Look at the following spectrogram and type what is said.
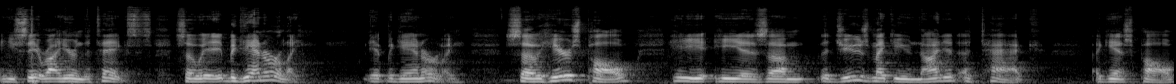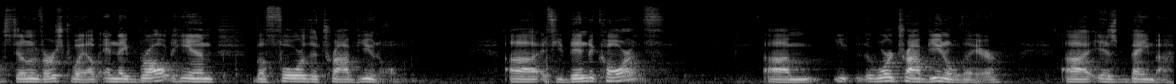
And you see it right here in the texts. So it began early. It began early. So here's Paul. He, he is, um, the Jews make a united attack against Paul, still in verse 12, and they brought him before the tribunal. Uh, if you've been to Corinth, um, you, the word tribunal there uh, is bema,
